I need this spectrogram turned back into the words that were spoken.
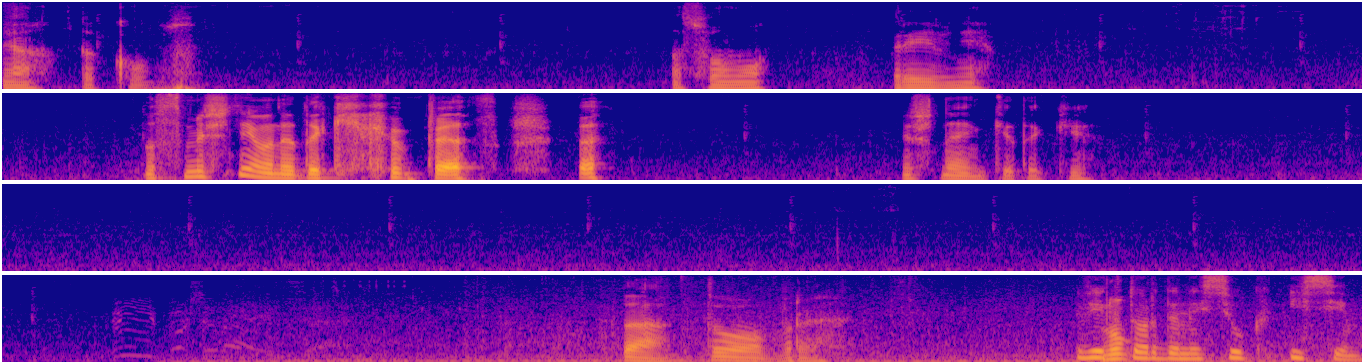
Я таку на своєму рівні. Ну смішні вони такі капець. Смішненькі такі. Так, добре. Віктор Денисюк і сім.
